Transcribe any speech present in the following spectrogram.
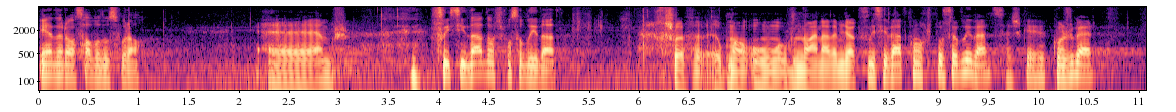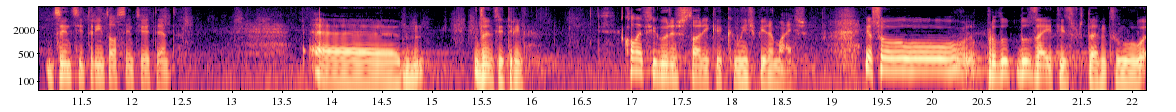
Éder ou Salvador Sobral? Uh, ambos. Felicidade ou responsabilidade? Um, não há nada melhor que felicidade com responsabilidade. Acho que é conjugar. 230 ou 180? Uh, 230. Qual é a figura histórica que o inspira mais? Eu sou produto dos 80s, portanto,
